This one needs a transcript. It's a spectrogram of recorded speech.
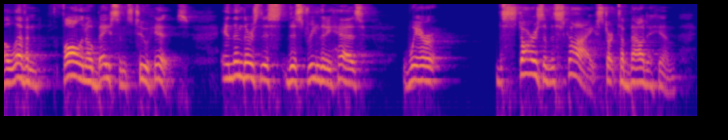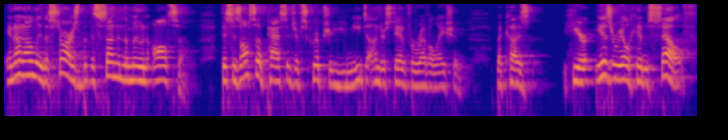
11 fall in obeisance to his. And then there's this, this dream that he has where the stars of the sky start to bow to him. And not only the stars, but the sun and the moon also. This is also a passage of scripture you need to understand for Revelation because here Israel himself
